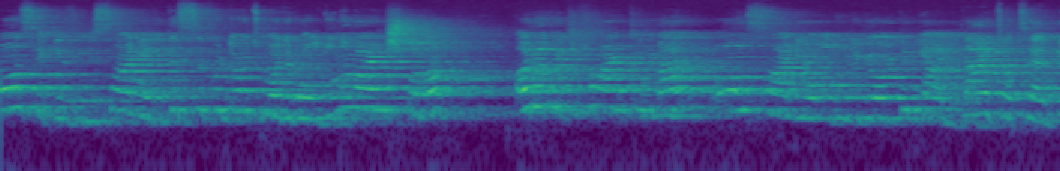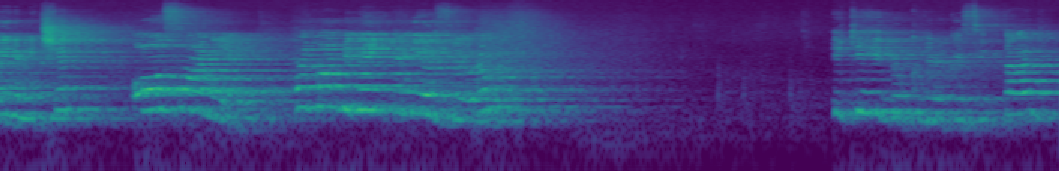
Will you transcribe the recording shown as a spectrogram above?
18. saniyede de 0,4 molar olduğunu vermiş bana. Aradaki farkın ben 10 saniye olduğunu gördüm. Yani delta T benim için 10 saniye. Hemen bir denklemi yazıyorum. 2 hidroklorik asitten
